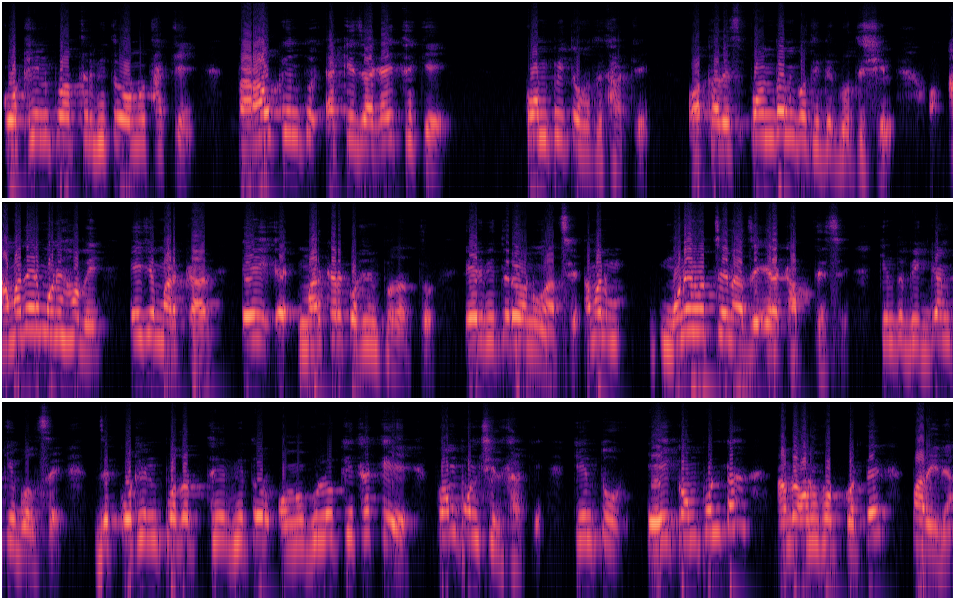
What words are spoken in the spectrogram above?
কঠিন পদার্থের ভিতর অণু থাকে, তারাও কিন্তু একই জায়গায় থেকে কম্পিত হতে থাকে, অর্থাৎ স্পন্দন গতিতে গতিশীল। আমাদের মনে হবে এই যে মার্কার, এই মার্কার কঠিন পদার্থ, এর ভিতরে অণু আছে। আমার মনে হচ্ছে না যে এরা কাঁপতেছে, কিন্তু বিজ্ঞান কি বলছে? যে কঠিন পদার্থের ভিতর অণুগুলো কি থাকে? কম্পনশীল থাকে। কিন্তু এই কম্পনটা আমরা অনুভব করতে পারি না।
